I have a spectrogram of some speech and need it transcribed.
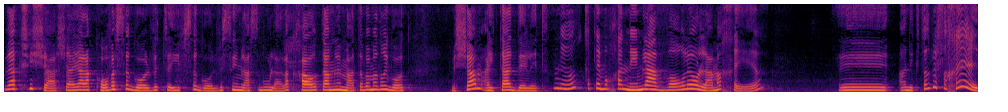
והקשישה, שהיה לה כובע סגול וצעיף סגול ושמלה סגולה, לקחה אותם למטה במדרגות, ושם הייתה דלת. נו, אתם מוכנים לעבור לעולם אחר? אה, אני קצת מפחד.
